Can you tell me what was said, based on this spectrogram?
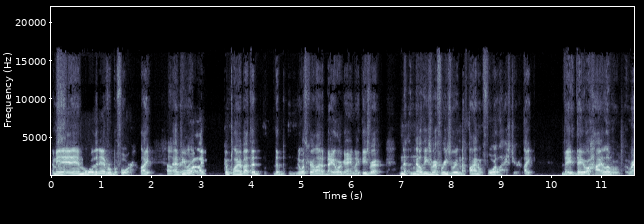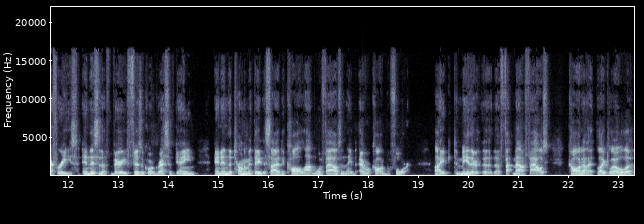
I mean, and, and more than ever before. Like oh, I had really? people like complain about the the North Carolina Baylor game. Like these re- no, no, these referees were in the Final Four last year. Like they they were high level referees, and this is a very physical, aggressive game. And in the tournament, they decided to call a lot more fouls than they've ever called before. Like to me, the the, the amount of fouls called, uh, like Loyola,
